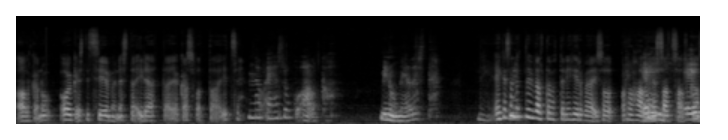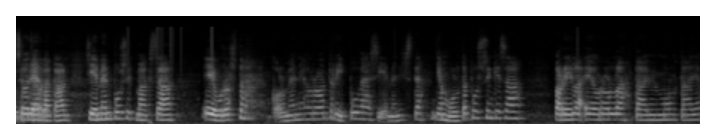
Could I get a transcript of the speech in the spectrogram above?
alkanut oikeasti siemenestä idättää ja kasvattaa itse? No eihän suku alkaa, minun mielestä. Niin. Eikä se niin. nyt niin välttämättä niin hirveän iso rahallinen ei, satsaus. Ei todellakaan. Ole. Siemenpussit maksaa eurosta kolmen euroon, riippuu vähän siemenistä. Ja multapussinkin saa parilla eurolla taimimultaa. Ja,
